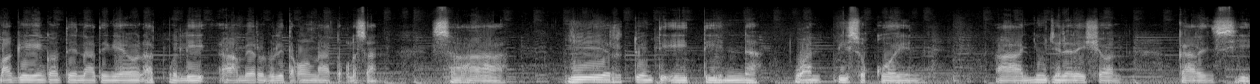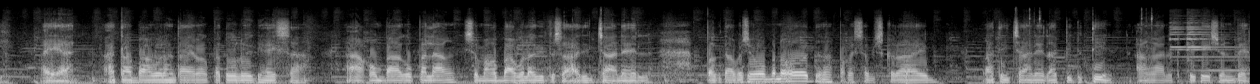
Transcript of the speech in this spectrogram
magiging content natin ngayon at muli ah, meron ulit akong natuklasan sa year 2018 na 1 piso coin ah, new generation currency. Ayan. At ah, bago lang tayo magpatuloy guys sa Ah, kung bago pa lang, sa mga bago lang dito sa ating channel, pagtapos nyo mapanood, uh, pakisubscribe ating channel at pindutin ang ah, notification bell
